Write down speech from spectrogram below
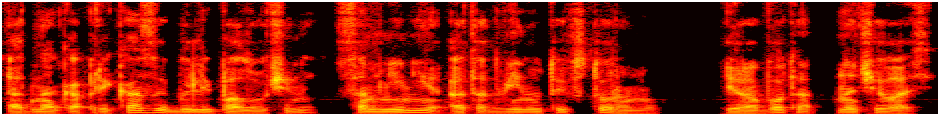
Однако приказы были получены, сомнения отодвинуты в сторону, и работа началась.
